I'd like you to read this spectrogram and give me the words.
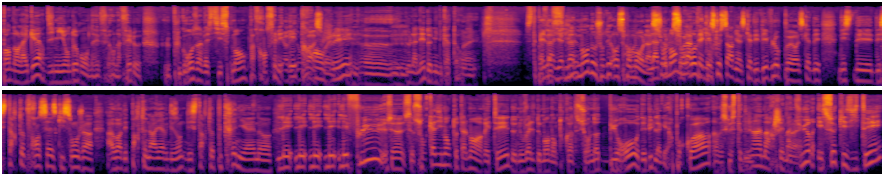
pendant la guerre, 10 millions d'euros. On, avait fait- on a fait le, le plus gros investissement, pas français, mais Donbass, étranger ouais. Mhm. euh, Mhm. de l'année 2014. Ouais. C'était pas Et là, il y a de la demande aujourd'hui, en ce Alors, moment-là, la sur, demande sur la revient. tech. Est-ce que ça revient? Est-ce qu'il y a des développeurs? Est-ce qu'il y a des, des, des, des startups françaises qui songent à, à avoir des partenariats avec des, startups ukrainiennes? Les, les, les, les, les flux se sont quasiment totalement arrêtés, de nouvelles demandes en tout cas sur notre bureau au début de la guerre. Pourquoi? Hein, Parce que c'était déjà un marché Ouais. mature et ceux qui hésitaient,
